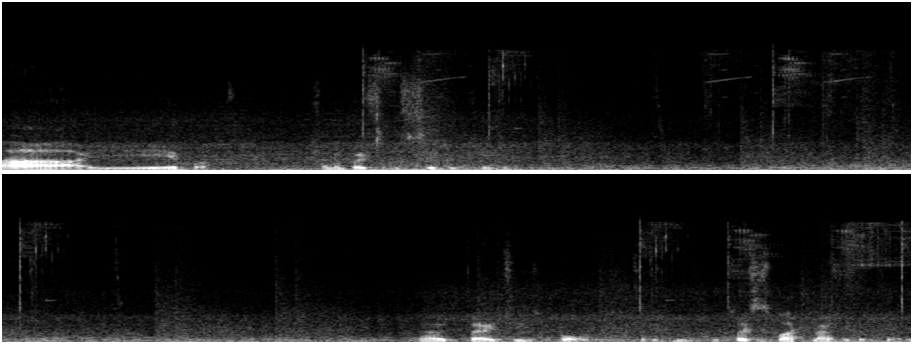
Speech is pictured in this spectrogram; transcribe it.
Ah, yeah, boy. Trying to break to the Sacred Kingdom. Uh, Deity's Bolt. Replaces Black Magic, okay.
